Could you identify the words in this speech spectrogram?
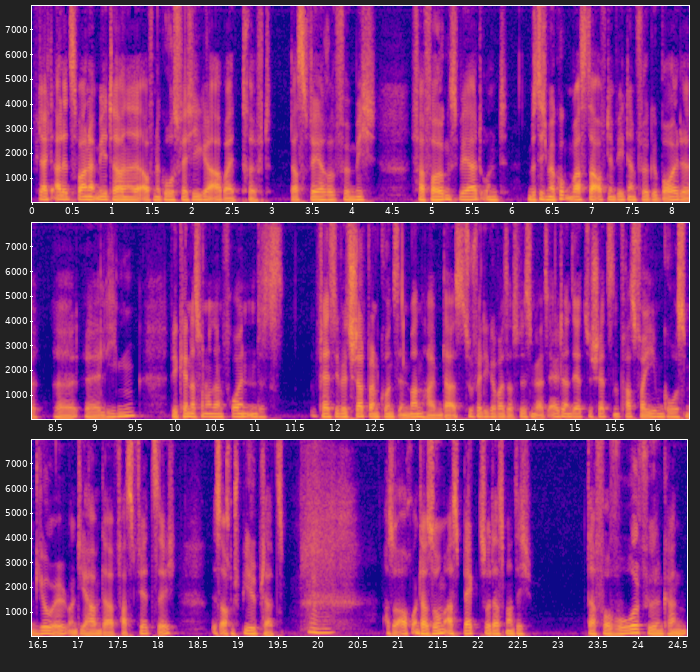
vielleicht alle 200 Meter auf eine großflächige Arbeit trifft. Das wäre für mich verfolgenswert und Müsste ich mal gucken, was da auf dem Weg dann für Gebäude äh, äh, liegen. Wir kennen das von unseren Freunden des Festivals Stadtwandkunst in Mannheim. Da ist zufälligerweise, das wissen wir als Eltern sehr zu schätzen, fast vor jedem großen Mural und die haben da fast 40, ist auch ein Spielplatz. Mhm. Also auch unter so einem Aspekt, sodass man sich davor wohlfühlen kann,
